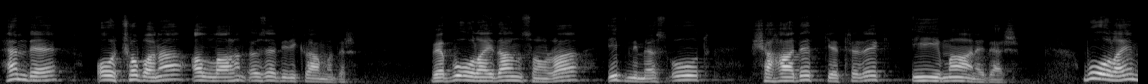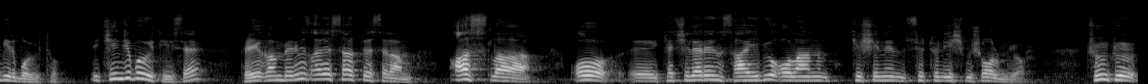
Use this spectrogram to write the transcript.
hem de o çobana Allah'ın özel bir ikramıdır. Ve bu olaydan sonra İbni Mesud şehadet getirerek iman eder. Bu olayın bir boyutu. İkinci boyutu ise Peygamberimiz Aleyhisselatü Vesselam asla o e, keçilerin sahibi olan kişinin sütünü içmiş olmuyor. Çünkü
